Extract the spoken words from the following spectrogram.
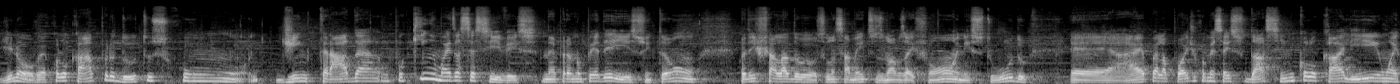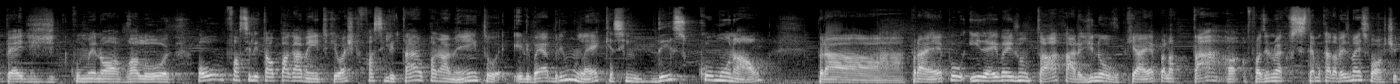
de novo, é colocar produtos com, de entrada um pouquinho mais acessíveis, né? Para não perder isso. Então, quando a gente fala dos lançamentos dos novos iPhones, tudo... É, a Apple ela pode começar a estudar sim colocar ali um iPad de, com menor valor ou facilitar o pagamento, que eu acho que facilitar o pagamento ele vai abrir um leque assim descomunal para para Apple e daí vai juntar, cara, de novo, que a Apple ela tá fazendo um ecossistema cada vez mais forte.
